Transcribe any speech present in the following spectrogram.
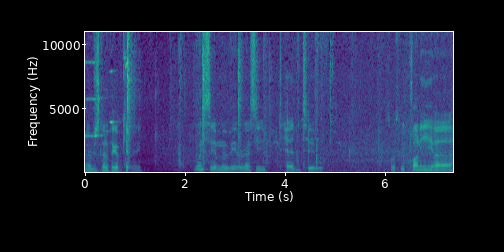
I'm just going to pick up Carrie. We're going to see a movie. We're going to see Ted 2. It's supposed to be funny. Uh,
